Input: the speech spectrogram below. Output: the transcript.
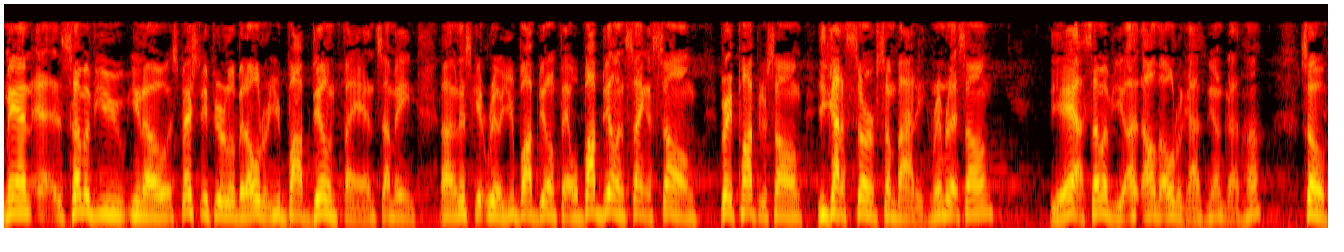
man, uh, some of you, you know, especially if you're a little bit older, you're Bob Dylan fans. I mean, uh, let's get real. You're Bob Dylan fan. Well, Bob Dylan sang a song, very popular song. You got to serve somebody. Remember that song? Yeah, some of you, uh, all the older guys, the young guys, huh? So,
